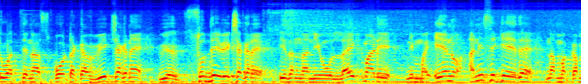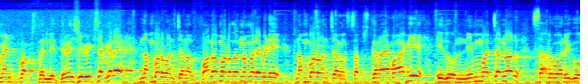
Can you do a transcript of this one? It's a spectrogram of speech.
ಇವತ್ತಿನ ಸ್ಫೋಟಕ ವೀಕ್ಷಕನೇ ಸುದ್ದಿ ವೀಕ್ಷಕರೇ, ಇದನ್ನು ನೀವು ಲೈಕ್ ಮಾಡಿ, ನಿಮ್ಮ ಏನು ಅನಿಸಿಕೆ ಇದೆ ನಮ್ಮ ಕಮೆಂಟ್ ಬಾಕ್ಸ್ನಲ್ಲಿ ತಿಳಿಸಿ ವೀಕ್ಷಕರೇ. ನಂಬರ್ ಒನ್ ಚಾನಲ್ ಫಾಲೋ ಮಾಡೋದನ್ನು ಮರೆಯಬೇಡಿ. ನಂಬರ್ ಒನ್ ಚಾನಲ್ ಸಬ್ಸ್ಕ್ರೈಬ್ ಆಗಿ, ಇದು ನಿಮ್ಮ ಚಾನಲ್ ಸರ್ವರಿಗೂ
